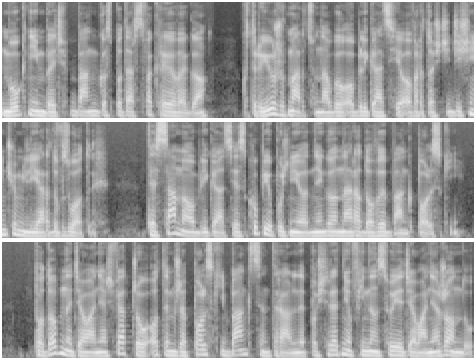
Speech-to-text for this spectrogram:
Mógł nim być Bank Gospodarstwa Krajowego, który już w marcu nabył obligacje o wartości 10 miliardów złotych. Te same obligacje skupił później od niego Narodowy Bank Polski. Podobne działania świadczą o tym, że Polski Bank Centralny pośrednio finansuje działania rządu.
